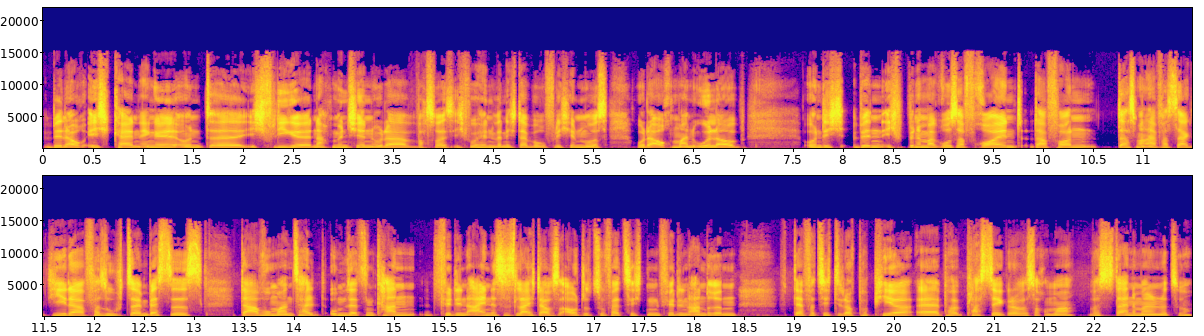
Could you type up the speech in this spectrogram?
bin auch ich kein Engel und äh, ich fliege nach München oder was weiß ich wohin, wenn ich da beruflich hin muss oder auch mal in Urlaub. Und ich bin, ich bin immer großer Freund davon, dass man einfach sagt, jeder versucht sein Bestes, da wo man es halt umsetzen kann. Für den einen ist es leichter aufs Auto zu verzichten, für den anderen, der verzichtet auf Papier, äh, Plastik oder was auch immer. Was ist deine Meinung dazu?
